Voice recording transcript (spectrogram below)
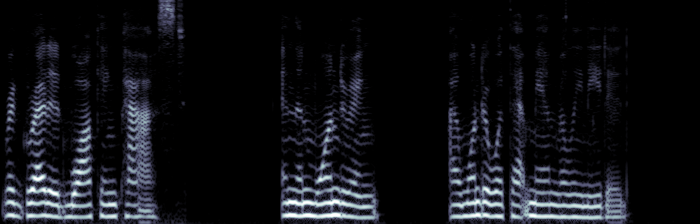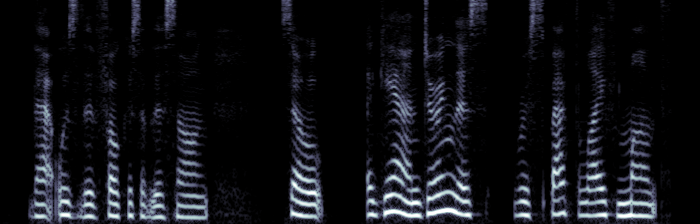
regretted walking past and then wondering, I wonder what that man really needed. That was the focus of this song. So, again, during this Respect Life Month,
